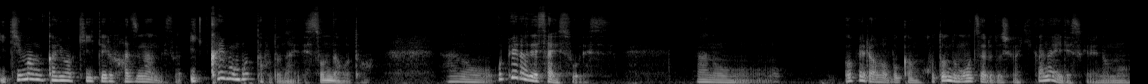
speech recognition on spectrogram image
1万回は聴いてるはずなんですが1回も思ったことないですそんなことは。あのオペラでさえそうです。あのオペラは僕はほとんどモーツァルトしか聴かないですけれども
